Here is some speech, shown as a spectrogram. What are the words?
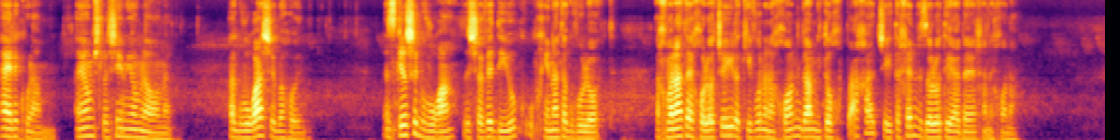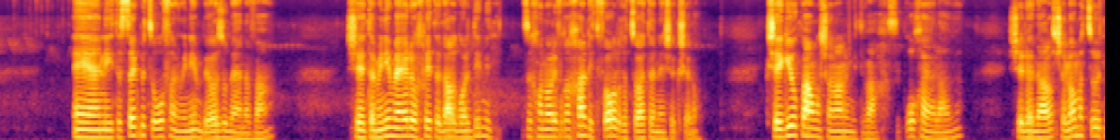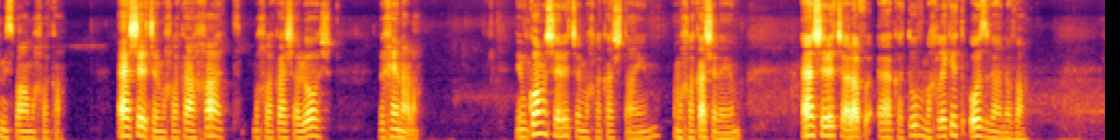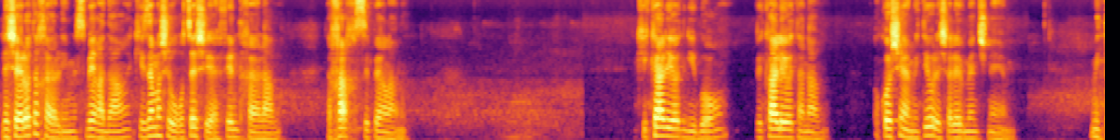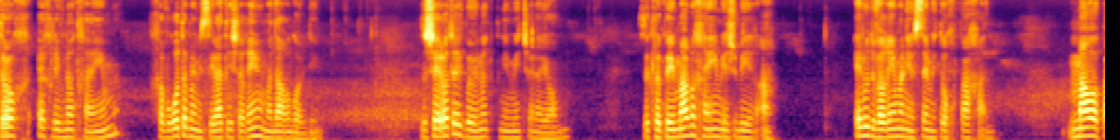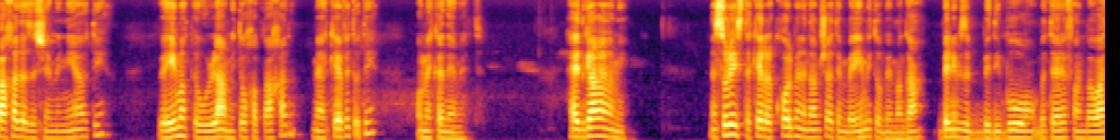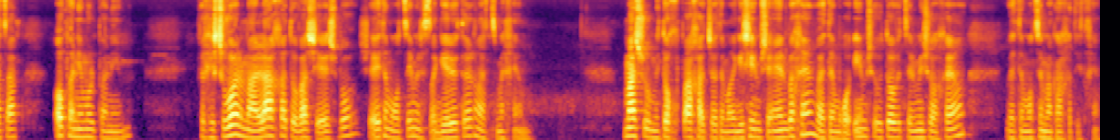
היי לכולם, היום 30 יום לעומר. הגבורה שבהוד. נזכיר שגבורה זה שווה דיוק ובחינת הגבולות, הכוונת היכולות שלי לכיוון הנכון גם מתוך פחד שייתכן וזו לא תהיה הדרך הנכונה. אה, אני אתעסק בצירוף המינים בעוז ובענווה, שאת המינים האלו החליט הדר גולדין, זיכרונו לברכה, לתפור לרצועת הנשק שלו. כשהגיעו פעם ראשונה למטווח, סיפרו חייליו של הדר שלא מצאו את מספר המחלקה. היה שלט של מחלקה אחת, מחלקה שלוש, וכן הלאה. במקום השלט של מחלקה שתיים, המחלקה שלהם, היה שלט שעליו היה כתוב מחלקת עוז וענווה. לשאלות החיילים הסביר הדר כי זה מה שהוא רוצה שיאפיין את חייליו, וכך סיפר לנו. כי קל להיות גיבור, וקל להיות עניו. הקושי האמיתי הוא לשלב בין שניהם. מתוך איך לבנות חיים, חברותא במסילת ישרים עם הדר גולדין. זה שאלות להתבוננות פנימית של היום. זה כלפי מה בחיים יש בי יראה. אילו דברים אני עושה מתוך פחד. מהו הפחד הזה שמניע אותי, והאם הפעולה מתוך הפחד מעכבת אותי או מקדמת. האתגר היומי נסו להסתכל על כל בן אדם שאתם באים איתו במגע, בין אם זה בדיבור, בטלפון, בוואטסאפ, או פנים מול פנים, וחישבו על מעלה אחת טובה שיש בו, שהייתם רוצים לסגל יותר לעצמכם. משהו מתוך פחד שאתם מרגישים שאין בכם, ואתם רואים שהוא טוב אצל מישהו אחר, ואתם רוצים לקחת איתכם.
